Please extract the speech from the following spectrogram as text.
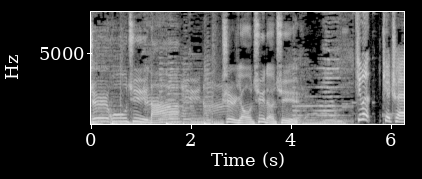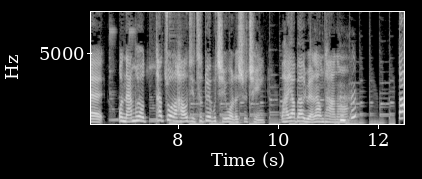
知乎去答是有趣的趣。提问：铁锤，我男朋友他做了好几次对不起我的事情，我还要不要原谅他呢？当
